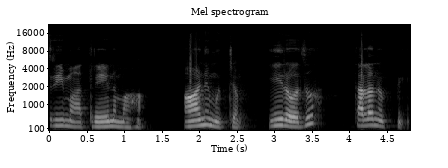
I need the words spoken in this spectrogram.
శ్రీమాత్రే నమ. ఆణిముత్యం. ఈరోజు తలనొప్పి.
